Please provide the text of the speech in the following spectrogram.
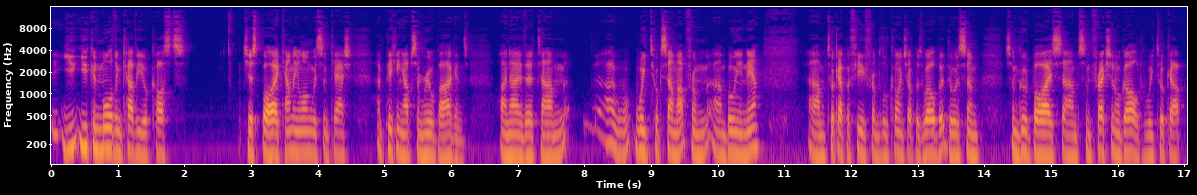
you you can more than cover your costs just by coming along with some cash and picking up some real bargains. I know that um, I, we took some up from um, Bullion now. Um, took up a few from Little Coin Shop as well, but there was some some good buys, um, some fractional gold we took up.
